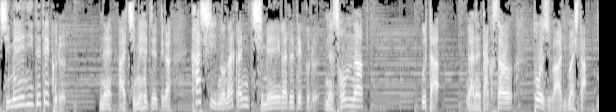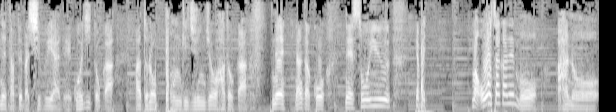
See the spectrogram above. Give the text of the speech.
地名に出てくる、ね、あ、地名っていうか、歌詞の中に地名が出てくる、ね、そんな歌がね、たくさん当時はありました。ね、例えば渋谷で5時とか、あと六本木純情派とか、ね、なんかこう、ね、そういう、やっぱり、まあ大阪でも、あの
